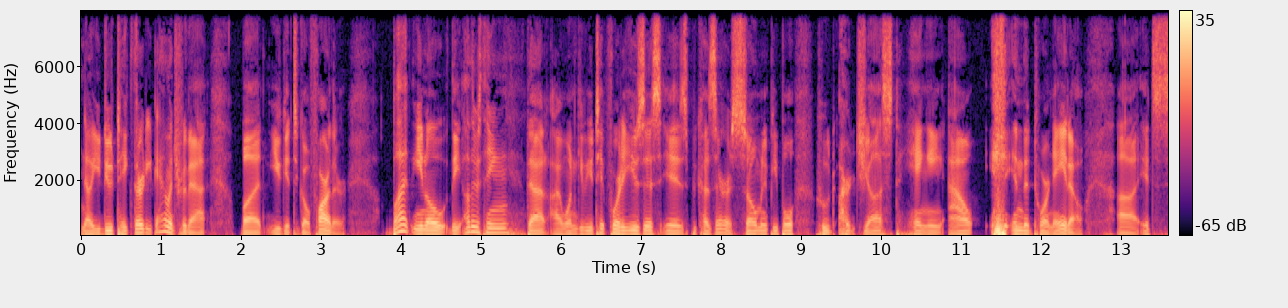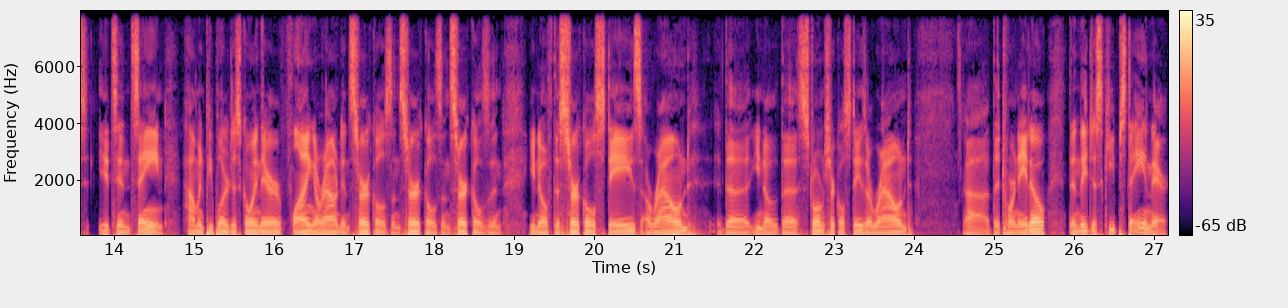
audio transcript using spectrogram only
Now you do take 30 damage for that, but you get to go farther. But you know, the other thing that I want to give you a tip for to use this is because there are so many people who are just hanging out in the tornado. Uh, it's it's insane how many people are just going there, flying around in circles and circles and circles. And you know, if the circle stays around the you know the storm circle stays around uh, the tornado, then they just keep staying there.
